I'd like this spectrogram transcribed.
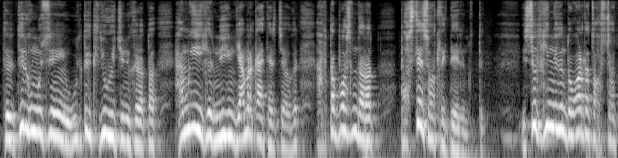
Тэр тэр хүмүүсийн үлдэгдэл юу хийж ийнэ гэхээр одоо хамгийн ихээр нийгэмд ямар гай тарьж байгаа гэхээр автобусанд ороод бусдын суудлыг дээрэмддэг. Эсвэл хин нэгэн дугаарлаа зогсож хаад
